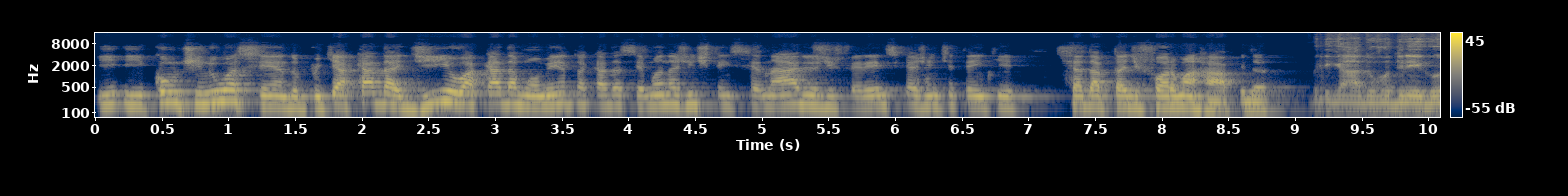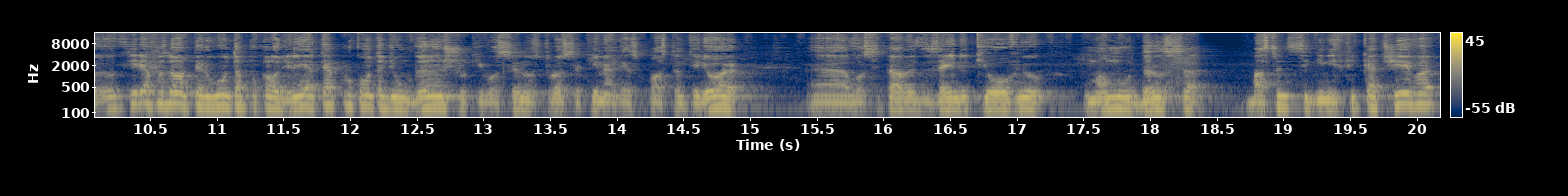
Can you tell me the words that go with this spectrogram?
e, e, continua sendo, porque a cada dia ou a cada momento, a cada semana, a gente tem cenários diferentes que a gente tem que se adaptar de forma rápida. Obrigado, Rodrigo. Eu queria fazer uma pergunta para o Claudinei, até por conta de um gancho que você nos trouxe aqui na resposta anterior. Uh, você estava dizendo que houve uma mudança bastante significativa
